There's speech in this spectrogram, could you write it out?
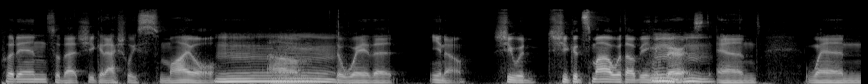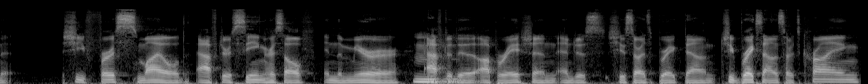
put in so that she could actually smile um, the way that you know she would she could smile without being embarrassed. And when she first smiled after seeing herself in the mirror mm-hmm. after the operation and just she starts break down she breaks down and starts crying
